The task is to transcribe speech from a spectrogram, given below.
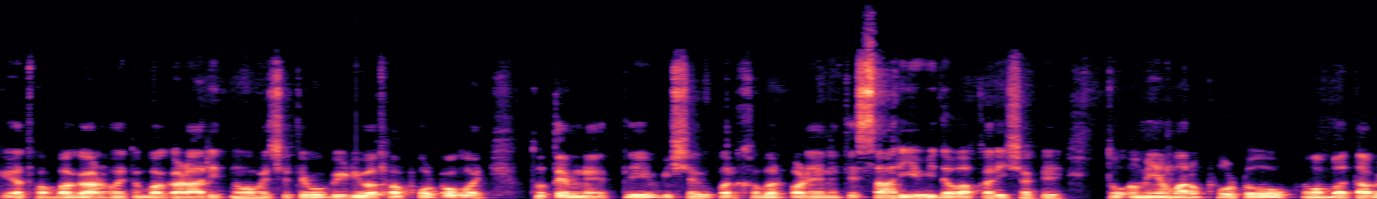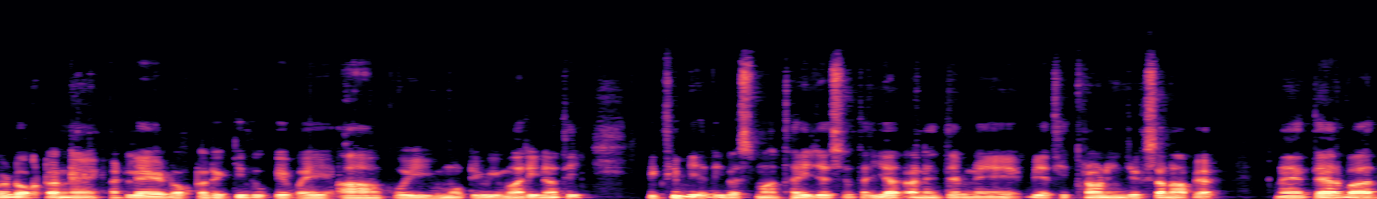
કે અથવા બગાડ હોય તો બગાડ આ રીતનો આવે છે તેવો વીડિયો અથવા ફોટો હોય તો તેમને તે વિષય ઉપર ખબર પડે અને તે સારી એવી દવા કરી શકે. તો અમે અમારો ફોટો બતાવ્યો ડૉક્ટરને એટલે ડૉક્ટરે કીધું કે ભાઈ, આ કોઈ મોટી બીમારી નથી. એકથી બે દિવસમાં થઈ જશે તૈયાર. અને તેમને બેથી ત્રણ ઇન્જેક્શન આપ્યા અને ત્યારબાદ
